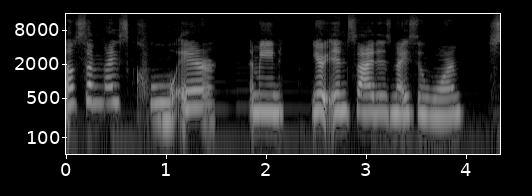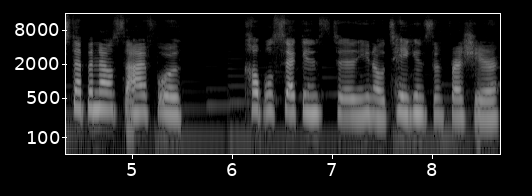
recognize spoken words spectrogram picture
of some nice cool mm-hmm. air. I mean, your inside is nice and warm. Stepping outside for a couple seconds to, you know, take in some fresh air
